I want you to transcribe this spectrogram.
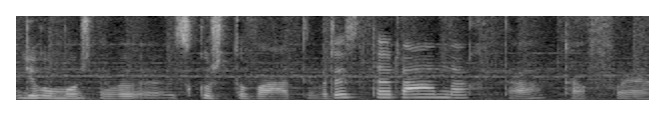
Його можна е, скуштувати в ресторанах та кафе.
